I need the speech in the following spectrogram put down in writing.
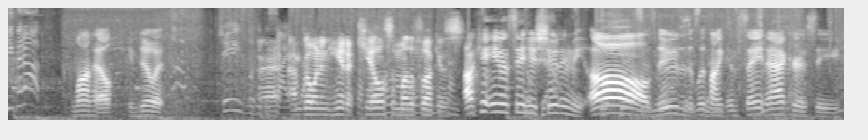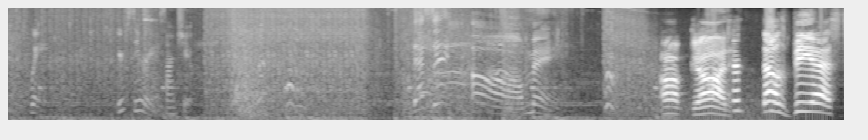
Keep it up. Come on, hell. You can do it. Jeez, look at the Alright, size I'm going in here to kill some hell of a way to motherfuckers. I can't even see No who's doubt. shooting me. Oh, PS has room for dudes with thing. like insane accuracy. Wait, you're serious, aren't you? That's it? Oh, man. Oh god. That was BS.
